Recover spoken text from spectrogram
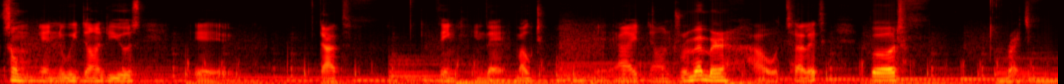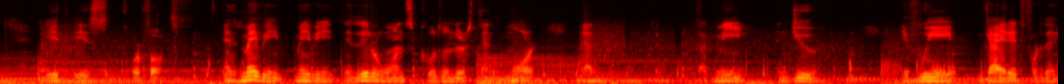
some and we don't use uh, that thing in the mouth. I don't remember how to tell it but right. It is our fault. And maybe maybe the little ones could understand more that that, that me and you if we guide it for the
